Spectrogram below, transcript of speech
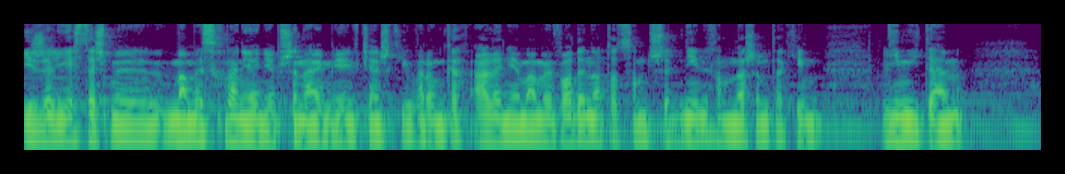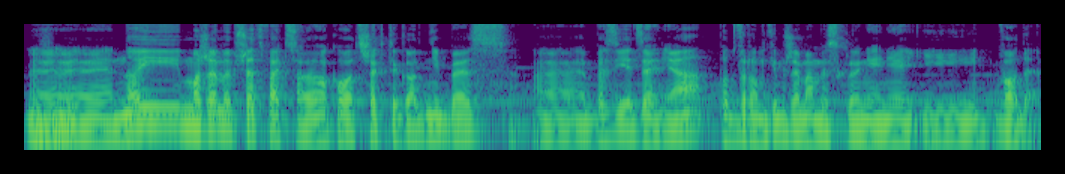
jeżeli jesteśmy, mamy schronienie przynajmniej w ciężkich warunkach, ale nie mamy wody, no to są trzy dni, są naszym takim limitem. Mhm. E, no i możemy przetrwać co? Około trzech tygodni bez, e, bez jedzenia, pod warunkiem, że mamy schronienie i wodę.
